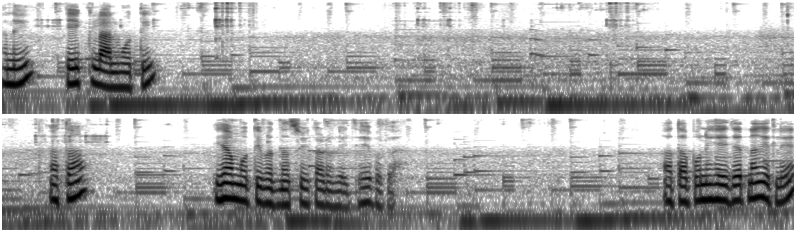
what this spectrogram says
आणि एक लाल मोती. आता ह्या मोतीमधनं सुई काढून घ्यायची हे बघा. आता आपण ह्याच्यातनं घेतले.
